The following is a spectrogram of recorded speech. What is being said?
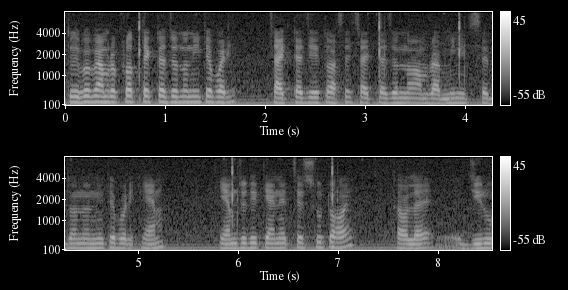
তো এভাবে আমরা প্রত্যেকটার জন্য নিতে পারি। চারটা যেহেতু আছে, চারটার জন্য আমরা মিনিটসের জন্য নিতে পারি এম এম যদি টেনের চেয়ে ছোটো হয়, তাহলে জিরো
